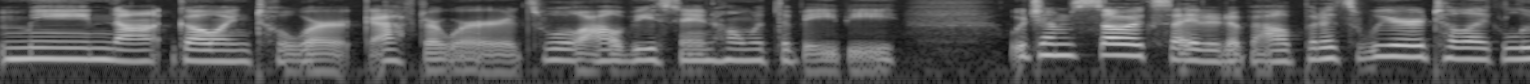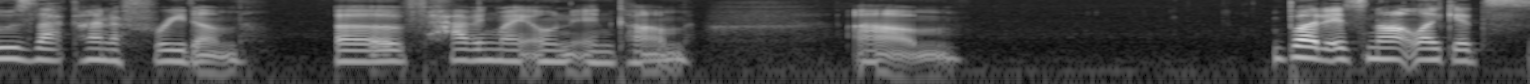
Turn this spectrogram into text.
me not going to work afterwards. Well, I'll be staying home with the baby, which I'm so excited about, but it's weird to like lose that kind of freedom of having my own income. Um but it's not like it's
